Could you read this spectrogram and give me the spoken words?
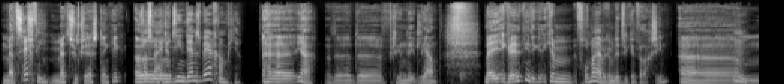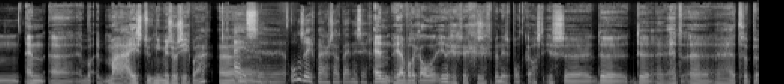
met, zegt hij. Met succes, denk ik. Volgens mij doet hij een Dennis Bergkampje. Uh, ja, de, de vliegende Italiaan. Nee, ik weet het niet. Ik, ik heb hem, volgens mij heb ik hem dit weekend wel gezien. Uh, hmm. en, uh, maar hij is natuurlijk niet meer zo zichtbaar. hij is onzichtbaar, zou ik bijna zeggen. En ja, wat ik al eerder gezegd, gezegd heb in deze podcast, is de, de, het, het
